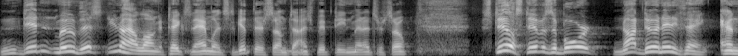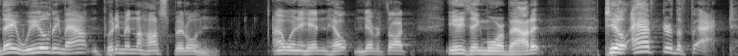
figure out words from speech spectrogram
didn't move. This, you know how long it takes an ambulance to get there sometimes, 15 minutes or so. Still stiff as a board, not doing anything. And they wheeled him out and put him in the hospital, and I went ahead and helped and never thought anything more about it till after the fact.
